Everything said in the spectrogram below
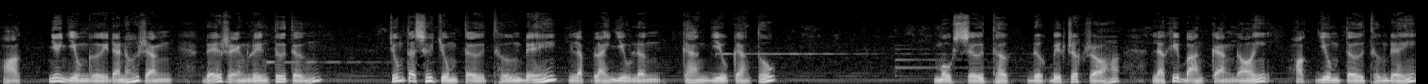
hoặc như nhiều người đã nói rằng để rèn luyện tư tưởng. Chúng ta sử dụng từ Thượng Đế lặp lại nhiều lần càng nhiều càng tốt. Một sự thật được biết rất rõ là khi bạn càng nói hoặc dùng từ Thượng Đế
